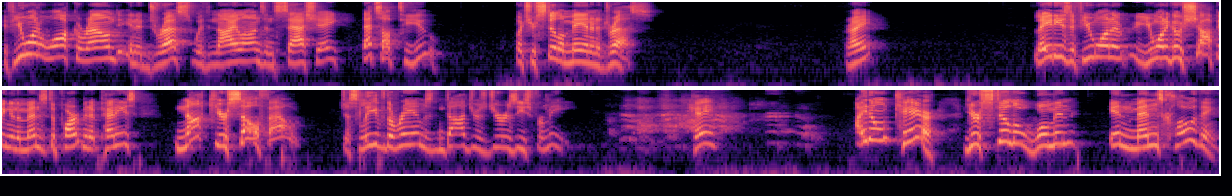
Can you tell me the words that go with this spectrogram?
if you want to walk around in a dress with nylons and sachet, that's up to you. But you're still a man in a dress. Right? Ladies, if you want to you want to go shopping in the men's department at Penney's, knock yourself out. Just leave the Rams and Dodgers jerseys for me. Okay? I don't care. You're still a woman in men's clothing.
